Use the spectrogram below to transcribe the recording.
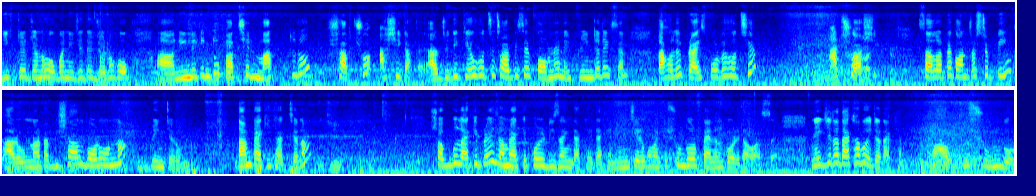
গিফটের জন্য হোক বা নিজেদের জন্য হোক নিলে কিন্তু পাচ্ছেন মাত্র সাতশো আশি টাকায়। আর যদি কেউ হচ্ছে ছয় পিসের কম নেন এই প্রিন্টটা দেখছেন তাহলে প্রাইস পড়বে হচ্ছে আটশো আশি। সালোয়ারটা কন্ট্রাস্টে পিঙ্ক আর ওড়নাটা বিশাল বড় ওড়না প্রিন্টের ওড়না। দামটা একই থাকছে না? জি। সবগুলো একই প্রাইস আমরা এক এক করে ডিজাইন দেখাই। দেখেন, নিচে এরকম একটা সুন্দর প্যানেল করে দেওয়া আছে। নেক্সট যেটা দেখাবো, এটা দেখেন। ওয়াও কি সুন্দর।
